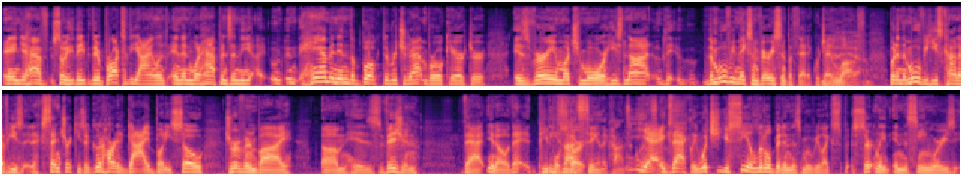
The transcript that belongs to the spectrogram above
and you have so they they're brought to the island, and then what happens in the in Hammond in the book, the Richard Attenborough character is very much more. He's not the, the movie makes him very sympathetic, which I love. But in the movie, he's kind of he's eccentric. He's a good-hearted guy, but he's so driven by um, his vision that you know that people He's start not seeing the consequences. yeah, exactly. Which you see a little bit in this movie, like sp- certainly in the scene where he's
